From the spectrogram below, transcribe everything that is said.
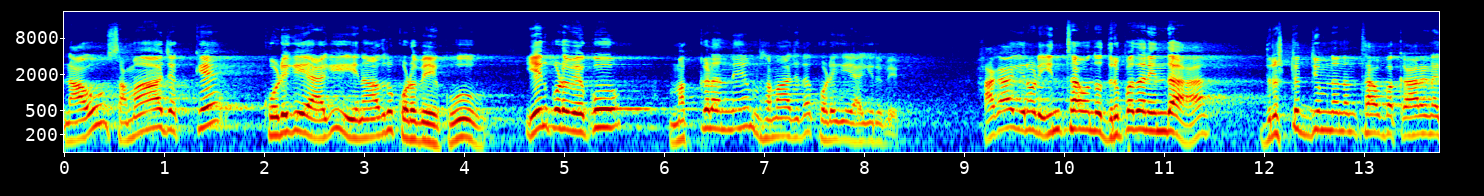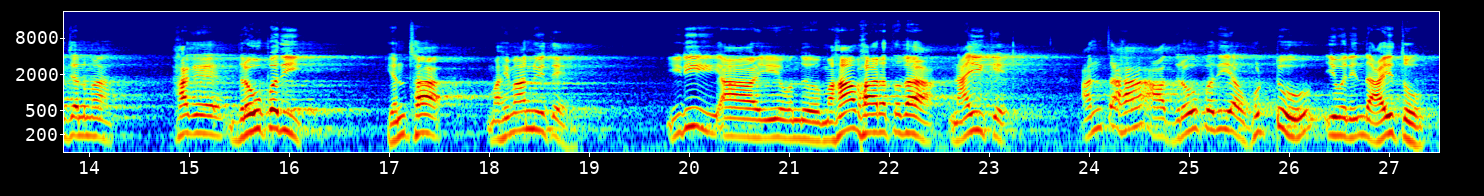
ನಾವು ಸಮಾಜಕ್ಕೆ ಕೊಡುಗೆಯಾಗಿ ಏನಾದರೂ ಕೊಡಬೇಕು. ಏನು ಕೊಡಬೇಕು? ಮಕ್ಕಳನ್ನೇ ಸಮಾಜದ ಕೊಡುಗೆಯಾಗಿರಬೇಕು. ಹಾಗಾಗಿ ನೋಡಿ, ಇಂಥ ಒಂದು ದೃಪದನಿಂದ ದೃಷ್ಟದ್ಯುಮ್ನಂಥ ಒಬ್ಬ ಕಾರಣ ಜನ್ಮ, ಹಾಗೆ ದ್ರೌಪದಿ, ಎಂಥ ಮಹಿಮಾನ್ವಿತೆ, ಇಡೀ ಆ ಈ ಒಂದು ಮಹಾಭಾರತದ ನಾಯಿಕೆ, ಅಂತಹ ಆ ದ್ರೌಪದಿಯ ಹುಟ್ಟು ಇವನಿಂದ ಆಯಿತು.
